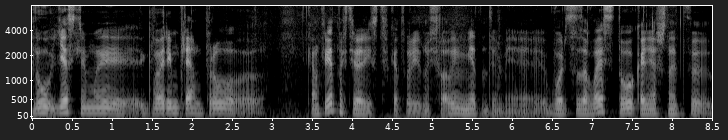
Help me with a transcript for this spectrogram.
Ну, если мы говорим прям про конкретных террористов, которые ну, силовыми методами борются за власть, то, конечно, это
